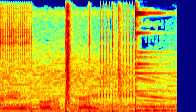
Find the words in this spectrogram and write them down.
real on the time.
